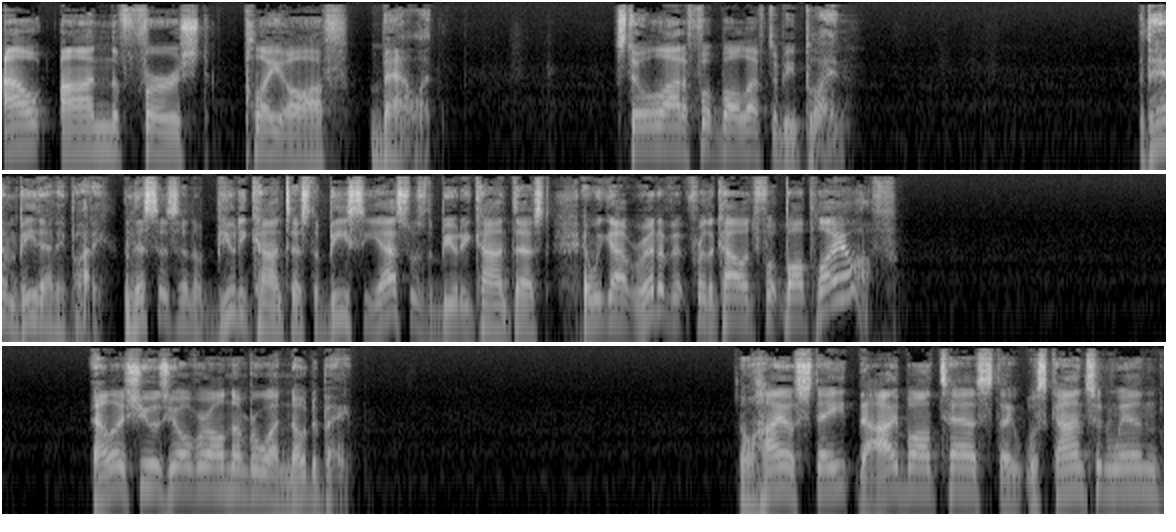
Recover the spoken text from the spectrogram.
out on the first playoff ballot. Still a lot of football left to be played. But they haven't beat anybody. And this isn't a beauty contest. The BCS was the beauty contest, and we got rid of it for the college football playoff. LSU is the overall number one, no debate. Ohio State, the eyeball test, the Wisconsin win,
